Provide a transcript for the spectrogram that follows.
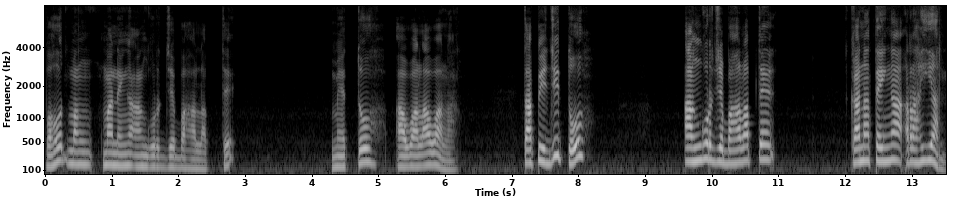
bahut mang manenga anggur je bahalap te. Metu awal-awala. Tapi jitu anggur je bahalap te karena tenga rahian.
